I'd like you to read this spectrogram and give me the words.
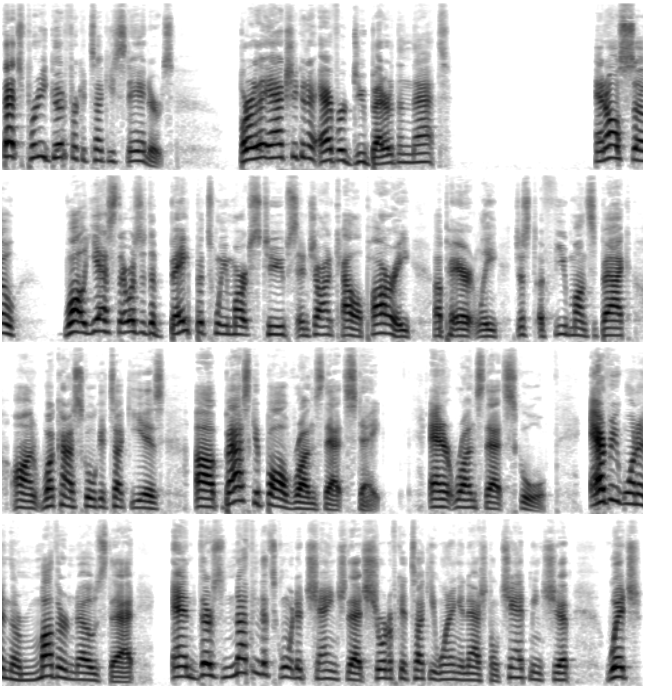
That's pretty good for Kentucky standards. But are they actually going to ever do better than that? And also, while yes, there was a debate between Mark Stoops and John Calipari, apparently, just a few months back on what kind of school Kentucky is, uh, basketball runs that state and it runs that school. Everyone and their mother knows that, and there's nothing that's going to change that short of Kentucky winning a national championship, which,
